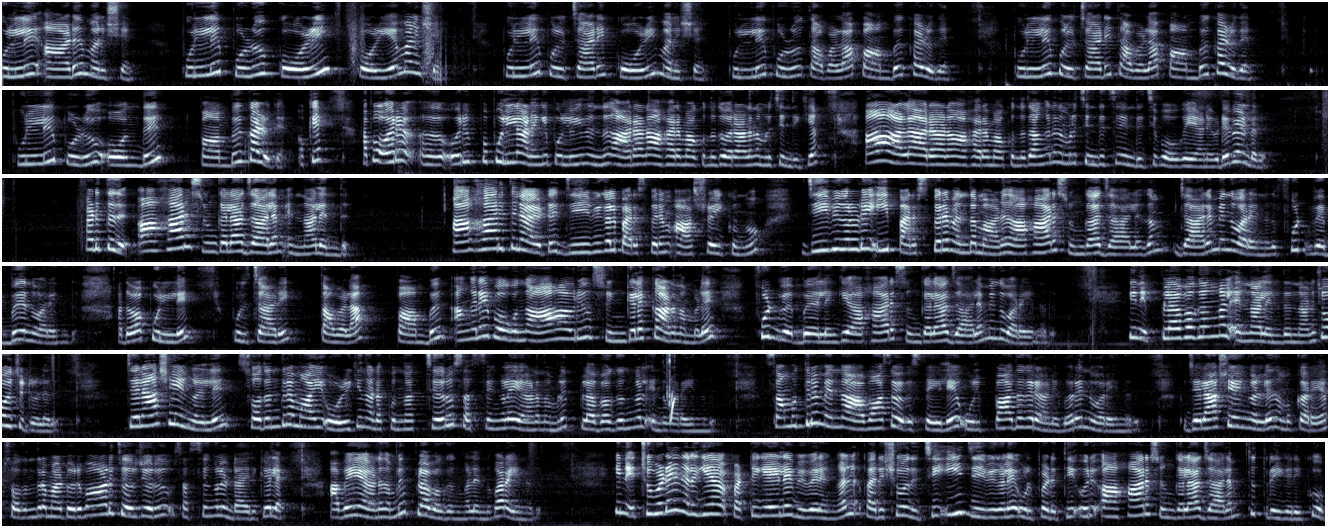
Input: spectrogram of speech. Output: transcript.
പുല്ല് ആട് മനുഷ്യൻ. പുല്ല് പുഴു കോഴി കോഴിയെ മനുഷ്യൻ. പുല്ല് പുൽച്ചാടി കോഴി മനുഷ്യൻ. പുല്ല് പുഴു തവള പാമ്പ് കഴുകൻ. പുല്ല് പുൽച്ചാടി തവള പാമ്പ് കഴുകൻ. പുല്ല് പുഴു ഓന്ത് പാമ്പ് കഴുകൻ. ഓക്കെ? അപ്പോൾ ഒരു ഒരു ഇപ്പോൾ പുല്ലാണെങ്കിൽ പുല്ലിൽ നിന്ന് ആരാണ് ആഹാരമാക്കുന്നത് ഒരാളെ നമ്മൾ ചിന്തിക്കുക. ആ ആൾ ആരാണ് ആഹാരമാക്കുന്നത്? അങ്ങനെ നമ്മൾ ചിന്തിച്ച് ചിന്തിച്ച് പോവുകയാണ് ഇവിടെ വേണ്ടത്. അടുത്തത് ആഹാര ശൃംഖലാജാലം എന്നാൽ എന്ത്? ആഹാരത്തിനായിട്ട് ജീവികൾ പരസ്പരം ആശ്രയിക്കുന്നു. ജീവികളുടെ ഈ പരസ്പര ബന്ധമാണ് ആഹാര ശൃംഖാജാലകം ജാലം എന്ന് പറയുന്നത് ഫുഡ് വെബ് എന്ന് പറയുന്നത്. അഥവാ പുല്ല് പുൽച്ചാടി തവള പാമ്പ് അങ്ങനെ പോകുന്ന ആ ഒരു ശൃംഖലക്കാണ് നമ്മൾ ഫുഡ് വെബ് അല്ലെങ്കിൽ ആഹാര ശൃംഖലാജാലം എന്ന് പറയുന്നത്. ഇനി പ്ലവകങ്ങൾ എന്നാൽ എന്തെന്നാണ് ചോദിച്ചിട്ടുള്ളത്? ജലാശയങ്ങളിൽ സ്വതന്ത്രമായി ഒഴുകി നടക്കുന്ന ചെറു സസ്യങ്ങളെയാണ് നമ്മൾ പ്ലവകങ്ങൾ എന്ന് പറയുന്നത്. സമുദ്രം എന്ന ആവാസ വ്യവസ്ഥയിലെ ഉൽപാദകരാണിവർ എന്ന് പറയുന്നത്. ജലാശയങ്ങളിൽ നമുക്കറിയാം സ്വതന്ത്രമായിട്ട് ഒരുപാട് ചെറു ചെറു സസ്യങ്ങൾ ഉണ്ടായിരിക്കും അല്ലേ? അവയാണ് നമ്മൾ പ്ലവകങ്ങൾ എന്ന് പറയുന്നത്. ഇനി ചുവടെ നൽകിയ പട്ടികയിലെ വിവരങ്ങൾ പരിശോധിച്ച് ഈ ജീവികളെ ഉൾപ്പെടുത്തി ഒരു ആഹാര ശൃംഖലാജാലം ചിത്രീകരിക്കൂ.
